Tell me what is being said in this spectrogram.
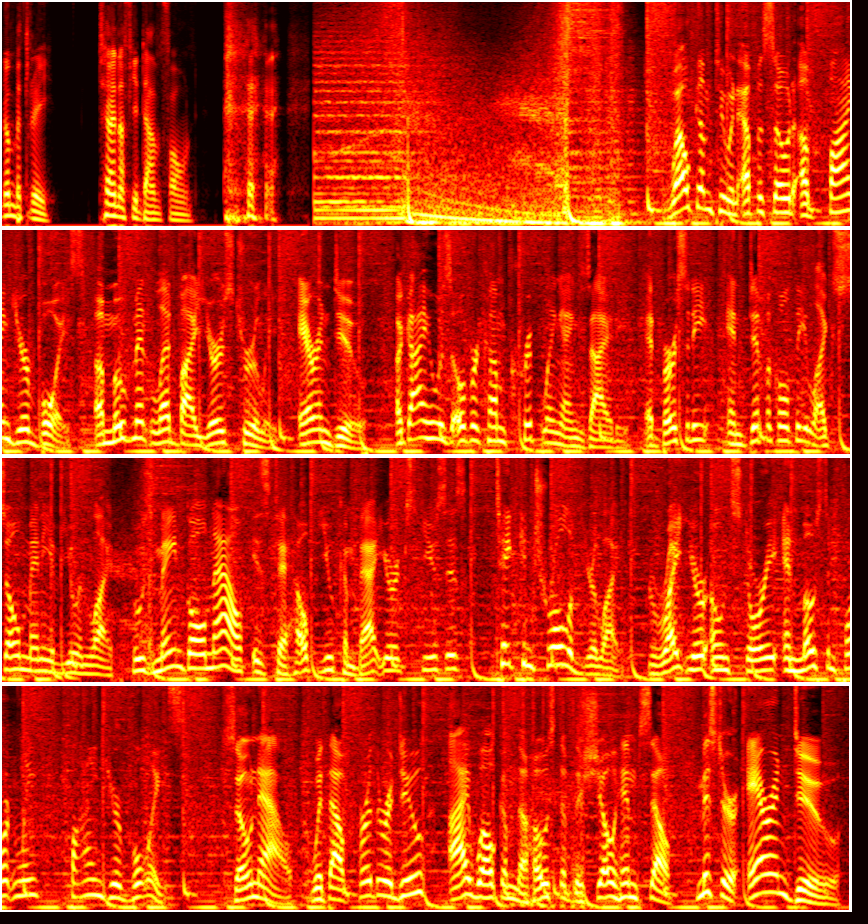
Number three, turn off your damn phone. Welcome to an episode of Find Your Voice, a movement led by yours truly, Aaron Dew, a guy who has overcome crippling anxiety, adversity, and difficulty like so many of you in life, whose main goal now is to help you combat your excuses, take control of your life, write your own story, and most importantly, find your voice. So now, without further ado, I welcome the host of the show himself, Mr. Aaron Dew.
